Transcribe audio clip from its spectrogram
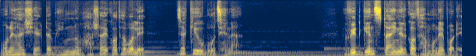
মনে হয় সে একটা ভিন্ন ভাষায় কথা বলে যা কেউ বোঝে না। উইটগেনস্টাইনের কথা মনে পড়ে।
